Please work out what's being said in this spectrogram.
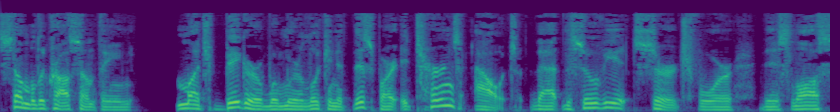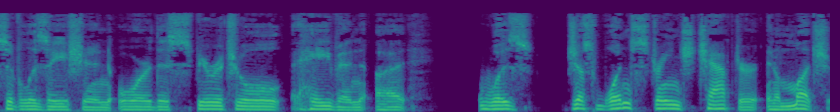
stumbled across something much bigger when we were looking at this part. It turns out that the Soviet search for this lost civilization or this spiritual haven, uh, was just one strange chapter in a much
